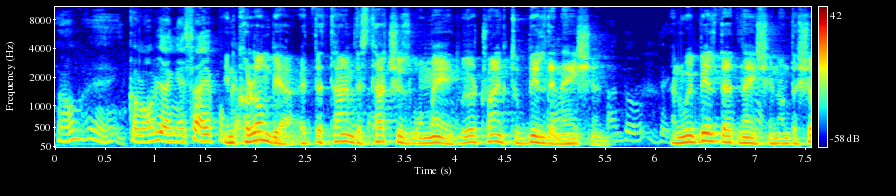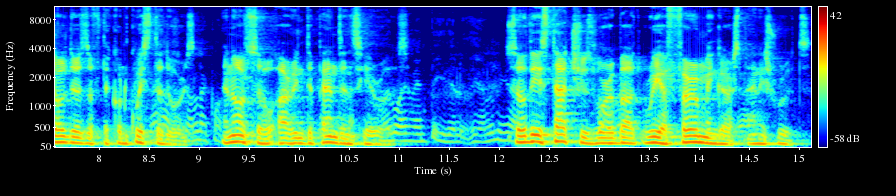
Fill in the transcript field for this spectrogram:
In Colombia, at the time the statues were made, we were trying to build a nation. And we built that nation on the shoulders of the conquistadors and also our independence heroes. So these statues were about reaffirming our Spanish roots.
